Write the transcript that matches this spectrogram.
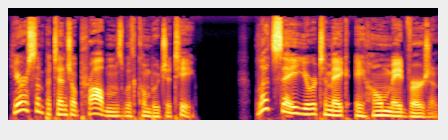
here are some potential problems with kombucha tea. Let's say you were to make a homemade version.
